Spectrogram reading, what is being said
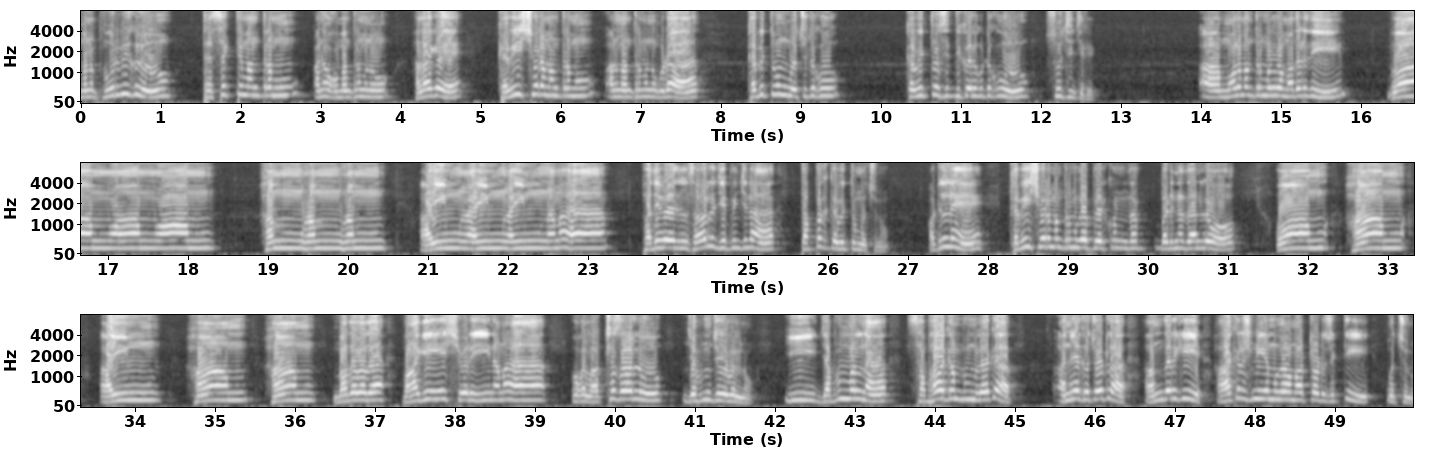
మన పూర్వీకులు త్రిశక్తి మంత్రము అనే ఒక మంత్రమును అలాగే కవీశ్వర మంత్రము అనే మంత్రమును కూడా కవిత్వం వచ్చుటకు కవిత్వ సిద్ధి కలుగుటకు సూచించిరి. ఆ మూలమంత్రముల్లో మొదటిది వాం వాం వాం హం హం హం ఐం ఐం ఐం నమ. పదివేల సార్లు జపించిన తప్పక కవిత్వం వచ్చును. అటులనే కవీశ్వర మంత్రముగా పేర్కొనబడిన దానిలో ఓం హాం ఐం హాం హాం వద వద వాగేశ్వరి నమ. ఒక లక్ష సార్లు జపం చేయవలను. ఈ జపం వలన సభాకంపం లేక అనేక చోట్ల అందరికీ ఆకర్షణీయముగా మాట్లాడే శక్తి వచ్చును.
